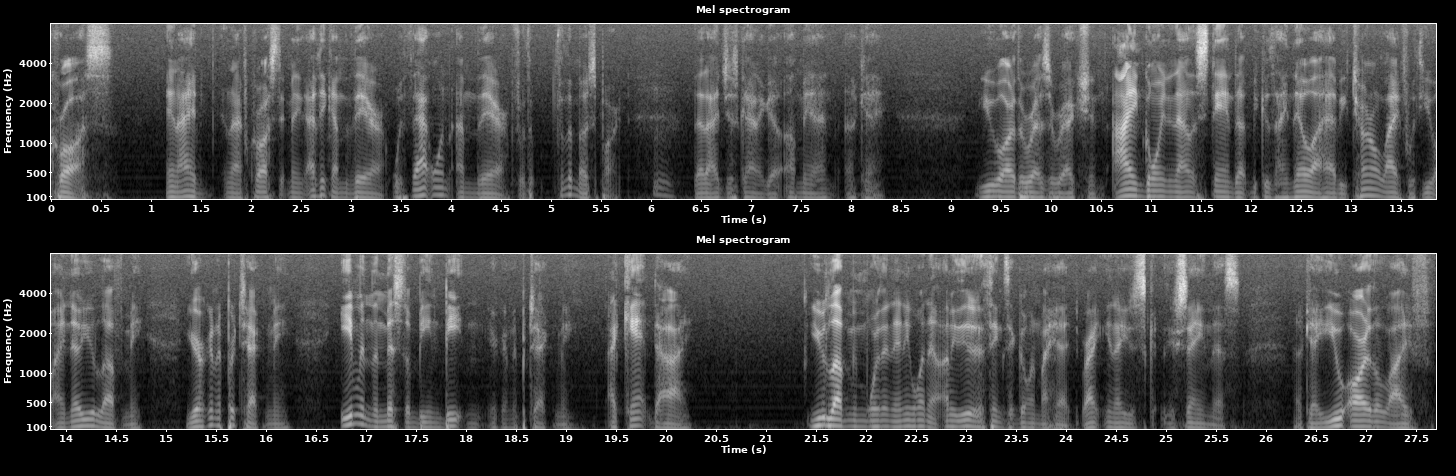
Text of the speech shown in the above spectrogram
cross. And I and I've crossed it many. I think I'm there with that one. I'm there for the for the most part. Hmm. That I just kind of go, oh man, okay. You are the resurrection. I'm going to now stand up because I know I have eternal life with you. I know you love me. You're going to protect me. Even in the midst of being beaten, you're going to protect me. I can't die you love me more than anyone else. I mean, these are the things that go in my head, right? You know, you're, just, you're saying this. Okay, you are the life.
